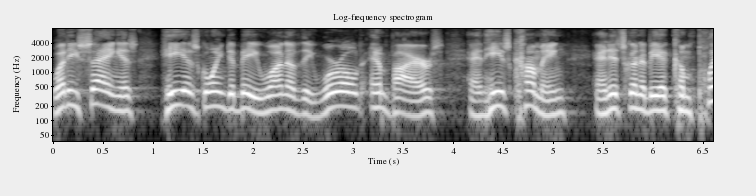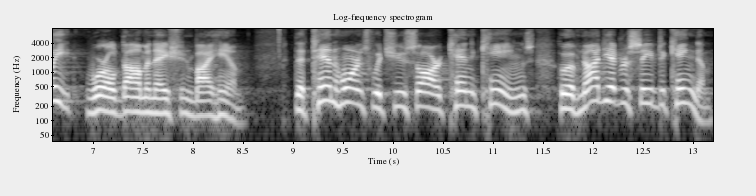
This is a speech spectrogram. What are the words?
What he's saying is he is going to be one of the world empires, and he's coming, and it's going to be a complete world domination by him. The ten horns which you saw are ten kings who have not yet received a kingdom,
